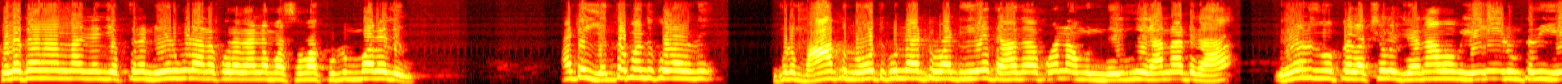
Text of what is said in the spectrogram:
కులగణాలను నేను చెప్తున్నా నేను కూడా అన్న మా మా కుటుంబాలే లేవు. అంటే ఎంతమంది కులాలు ఉంది ఇప్పుడు మాకు నోటుకున్నటువంటిదే దాదాపుగా మీరు అన్నట్టుగా ఇరవై ఎనిమిది ముప్పై లక్షల జనాభా ఏడేడు ఉంటుంది ఏ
